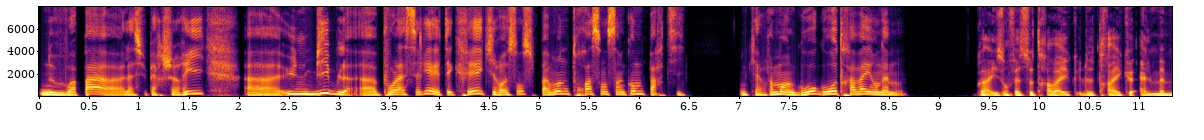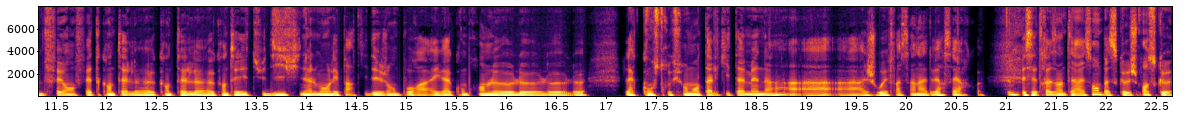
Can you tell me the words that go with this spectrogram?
ne voient pas la supercherie. Euh, une bible pour la série a été créée qui recense pas moins de 350 parties. Donc il y a vraiment un gros gros travail en amont. Quoi, ils ont fait ce travail, le travail que elle-même fait en fait quand elle quand elle quand elle étudie finalement les parties des gens pour arriver à comprendre le, le, le, le- la construction mentale qui t'amène à, à, à jouer face à un adversaire. Quoi. Et c'est très intéressant parce que je pense que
